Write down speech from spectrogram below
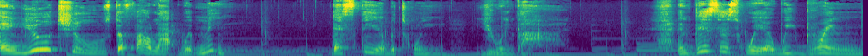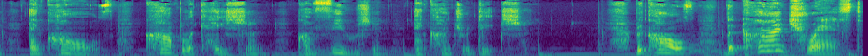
and you choose to fall out with me, that's still between you and God. And this is where we bring and cause complication, confusion, and contradiction. Because the contrast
